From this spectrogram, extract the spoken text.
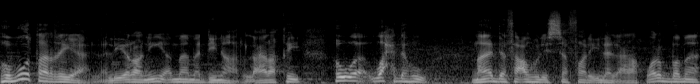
هبوط الريال الإيراني أمام الدينار العراقي هو وحده ما دفعه للسفر إلى العراق وربما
